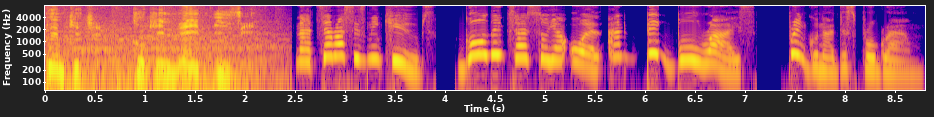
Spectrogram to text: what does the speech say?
Beam Kitchen, cooking made easy. Natera seasoning cubes, golden test soya oil, and big bull rice. Bring una this program.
